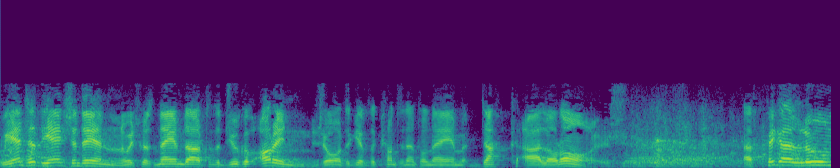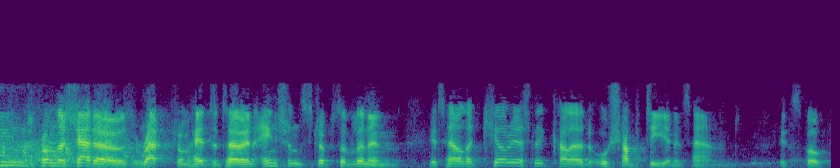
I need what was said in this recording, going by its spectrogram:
We entered the ancient inn, which was named after the Duke of Orange, or to give the continental name, Duck à l'Orange. A figure loomed from the shadows, wrapped from head to toe in ancient strips of linen. It held a curiously colored ushabti in its hand. It spoke.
